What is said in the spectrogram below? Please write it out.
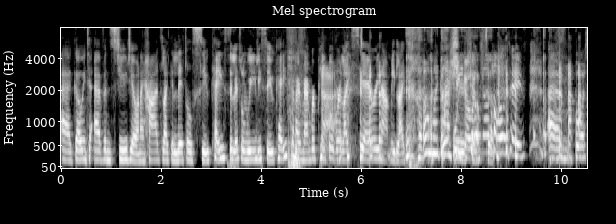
uh, going to Evan's studio, and I had like a little suitcase, a little wheelie suitcase. And I remember people ah. were like staring at me, like, oh my gosh, she's going on holidays. um, but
